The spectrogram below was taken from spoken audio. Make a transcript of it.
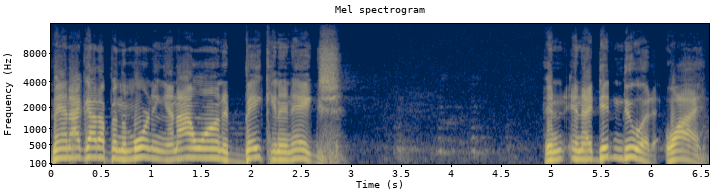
Man, I got up in the morning and I wanted bacon and eggs. And, and I didn't do it. Why?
